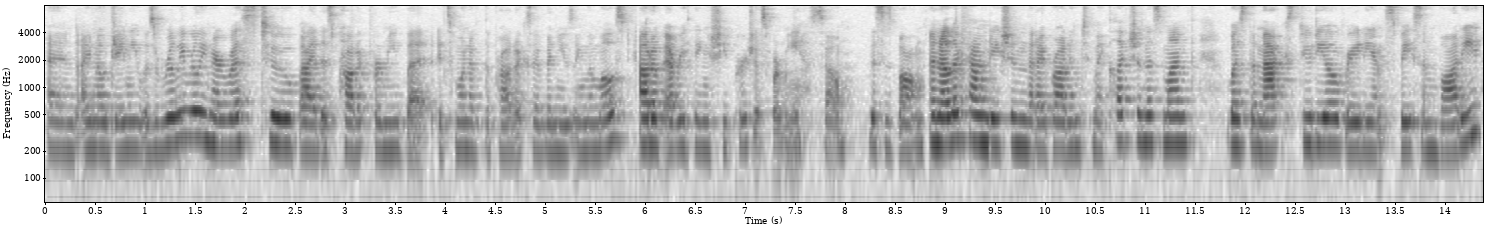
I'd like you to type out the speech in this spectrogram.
And I know Jamie was really, really nervous to buy this product for me, but it's one of the products I've been using the most out of everything she purchased for me. So this is bomb. Another foundation that I brought into my collection this month was the MAC Studio Radiance Face and Body.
